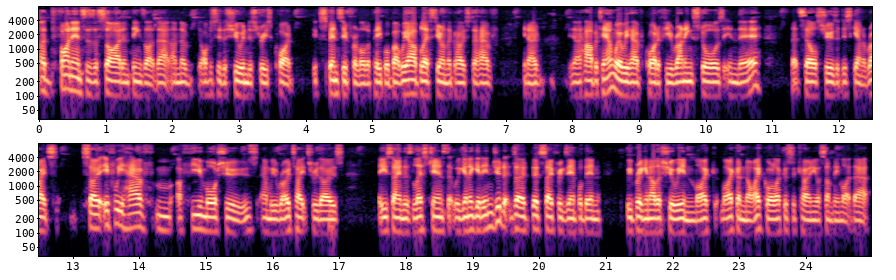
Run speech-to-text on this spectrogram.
uh, finances aside and things like that. I know obviously the shoe industry is quite expensive for a lot of people, but we are blessed here on the coast to have, you know, you know Harbour Town where we have quite a few running stores in there that sell shoes at discounted rates. So if we have a few more shoes and we rotate through those, are you saying there's less chance that we're going to get injured? So let's say, for example, then we bring another shoe in, like like a Nike or like a Saucony or something like that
